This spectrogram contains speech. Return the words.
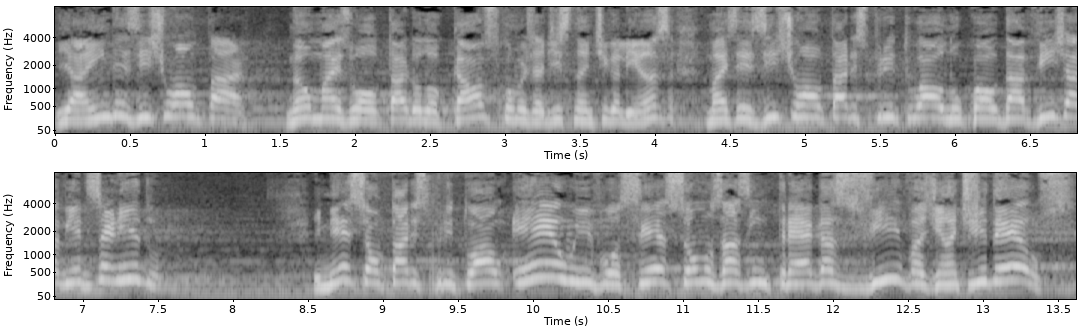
e ainda existe um altar. Não mais o altar do holocausto, como eu já disse na antiga aliança, mas existe um altar espiritual no qual Davi já havia discernido. E nesse altar espiritual, eu e você somos as entregas vivas diante de Deus.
